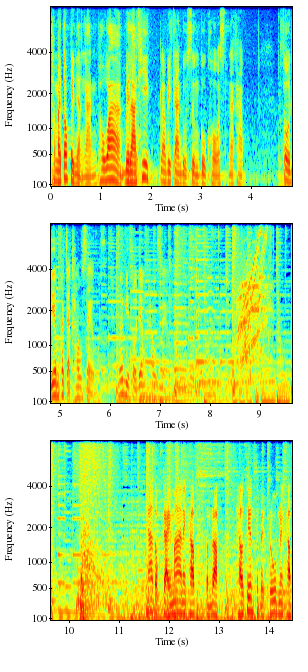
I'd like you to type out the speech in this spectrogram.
ทำไมต้องเป็นอย่างนั้น เพราะว่าเวลาที่เรามีการดูดซึมกลูโคสนะครับ โซเดียมก็จะเข้าเซลล์เมื่อมีโซเดียมเข้าเซลล์น่าตกใจมากนะครับสำหรับแคลเซียมสำเร็จรูปนะครับ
